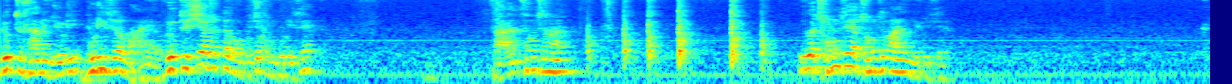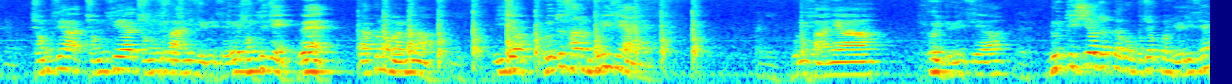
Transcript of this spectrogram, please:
루트 4는 유리 무리수라고 안 해요. 루트 씌워줬다고 무조건 무리수해? 자, 성천아. 이거 정수야, 정수가 아닌 유리수야. 정수야, 정수야, 정수가 아닌 유리수야. 이거 정수지? 왜? 약분하면 얼마나? 이. 2죠? 루트 4는 무리수야, 아니야? 아니. 무리수 아니야. 이거 유리수야. 네. 루트 씌워줬다고 무조건 유리수야?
